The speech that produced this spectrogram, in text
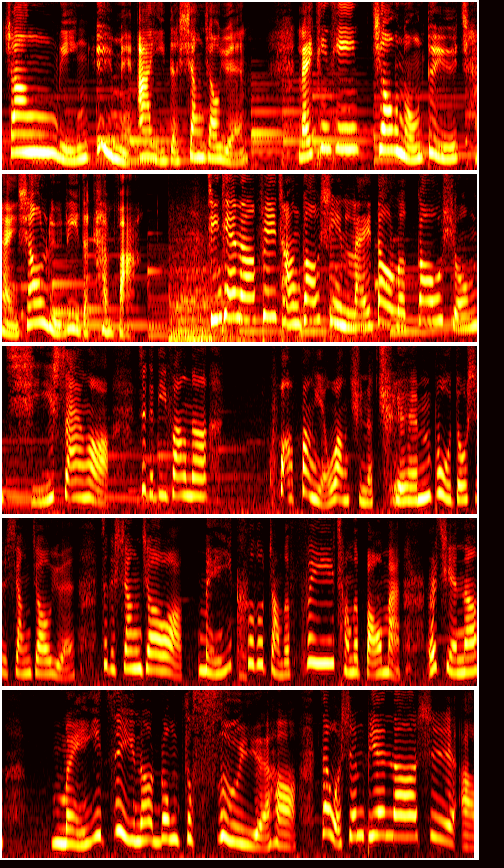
张玲玉美阿姨的香蕉园，来听听蕉农对于产销履历的看法。今天呢，非常高兴来到了高雄旗山哦，这个地方呢，放放眼望去呢，全部都是香蕉园。这个香蕉啊，每一颗都长得非常的饱满，而且呢，每一季呢弄着碎耶哈。在我身边呢是啊。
